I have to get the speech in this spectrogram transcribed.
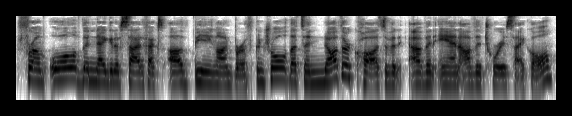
from all of the negative side effects of being on birth control. That's another cause of an, of an anovulatory cycle.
